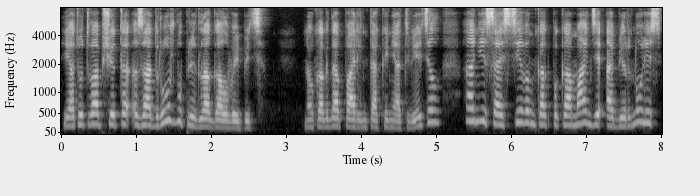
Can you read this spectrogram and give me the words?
«Я тут вообще-то за дружбу предлагал выпить». Но когда парень так и не ответил, они со Стивом, как по команде, обернулись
